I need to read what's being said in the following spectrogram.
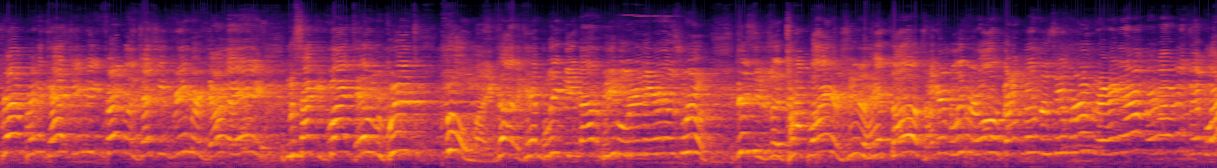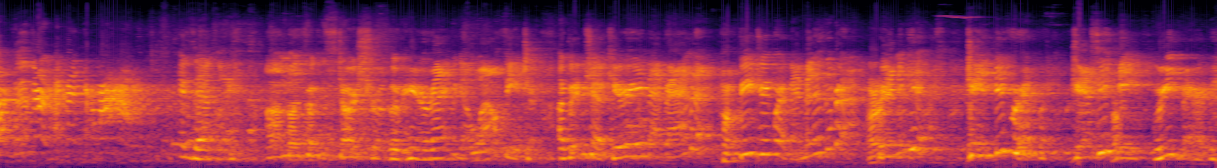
fantastic. I have Melissa Brown, Brendan Cass, Jamie Franklin, Jesse Greenberg, Donna Hay, Misaki Gwine, Taylor McQuinn. Oh my god, I can't believe the amount of people are in here in this room. This is the top liners, these are the head dogs. I can't believe they're all gotten in the same room. They're hanging out, they're not in the same wild feature. I mean, come on. Exactly. I'm on from the Starstruck over here, right? We got Wild Feature, a group show curated by Brian Miller, featuring Workman, Melissa Brown, All right. Brandon Kiss, James B. Jesse A. Greenberg,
